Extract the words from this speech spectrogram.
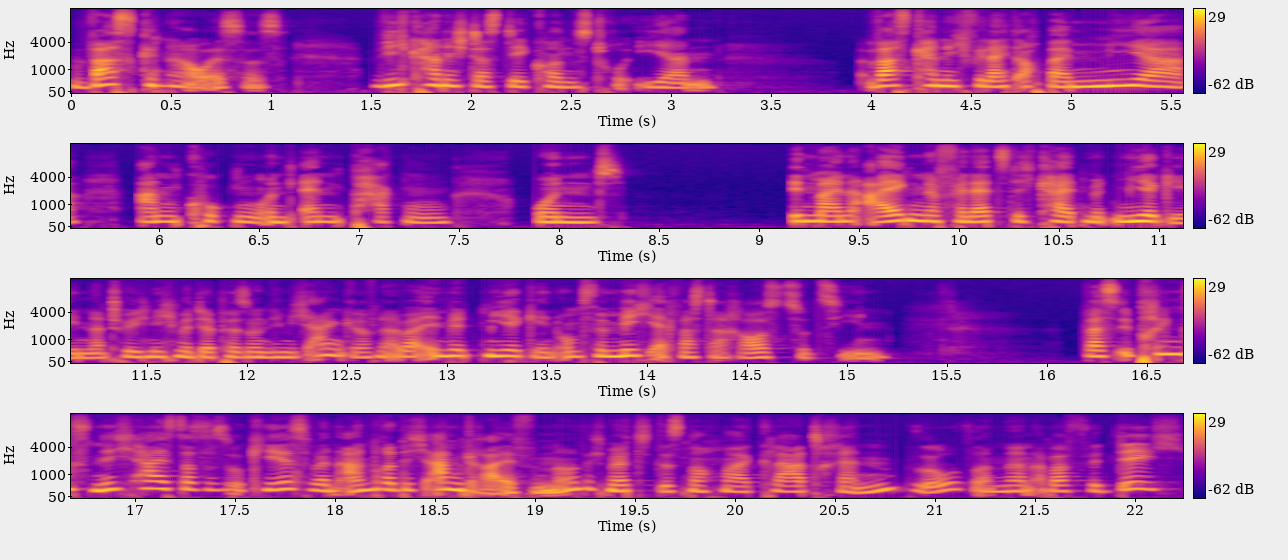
Was genau ist es? Wie kann ich das dekonstruieren? Was kann ich vielleicht auch bei mir angucken und entpacken und in meine eigene Verletzlichkeit mit mir gehen, natürlich nicht mit der Person, die mich angegriffen hat, aber mit mir gehen, um für mich etwas daraus zu ziehen. Was übrigens nicht heißt, dass es okay ist, wenn andere dich angreifen. Ne? Ich möchte das nochmal klar trennen, so, sondern aber für dich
